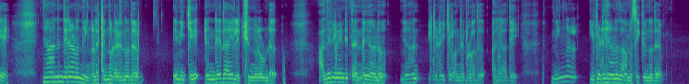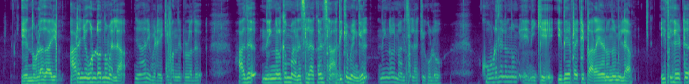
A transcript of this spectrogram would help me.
കെ ഞാനെന്തിനാണ് നിങ്ങളെ പിന്തുടരുന്നത്? എനിക്ക് എന്റേതായ ലക്ഷ്യങ്ങളുണ്ട്. അതിനു വേണ്ടി തന്നെയാണ് ഞാൻ ഇവിടേക്ക് വന്നിട്ടുള്ളത്. അല്ലാതെ നിങ്ങൾ ഇവിടെയാണ് താമസിക്കുന്നത് എന്നുള്ള കാര്യം അറിഞ്ഞുകൊണ്ടൊന്നുമല്ല ഞാൻ ഇവിടേക്ക് വന്നിട്ടുള്ളത്. അത് നിങ്ങൾക്ക് മനസ്സിലാക്കാൻ സാധിക്കുമെങ്കിൽ നിങ്ങൾ മനസ്സിലാക്കിക്കൊള്ളൂ. കൂടുതലൊന്നും എനിക്ക് ഇതേപ്പറ്റി പറയാനൊന്നുമില്ല. ഇത് കേട്ട്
